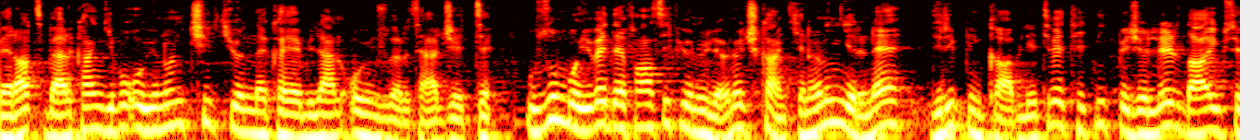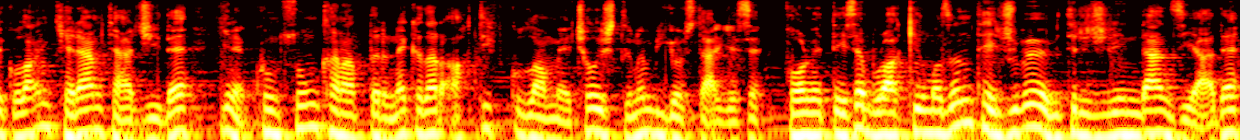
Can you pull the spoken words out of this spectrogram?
Berat Berkan gibi oyunun çift yönüne kayabilen oyuncuları tercih etti. Uzun boyu ve defansif yönüyle öne çıkan Kenan'ın yerine dribling kabiliyeti ve teknik becerileri daha yüksek olan Kerem tercihi de yine Kuntz'un kanatları ne kadar aktif kullanmaya çalıştığının bir göstergesi. Forvet'te ise Burak Yılmaz'ın tecrübe ve bitiriciliğinden ziyade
